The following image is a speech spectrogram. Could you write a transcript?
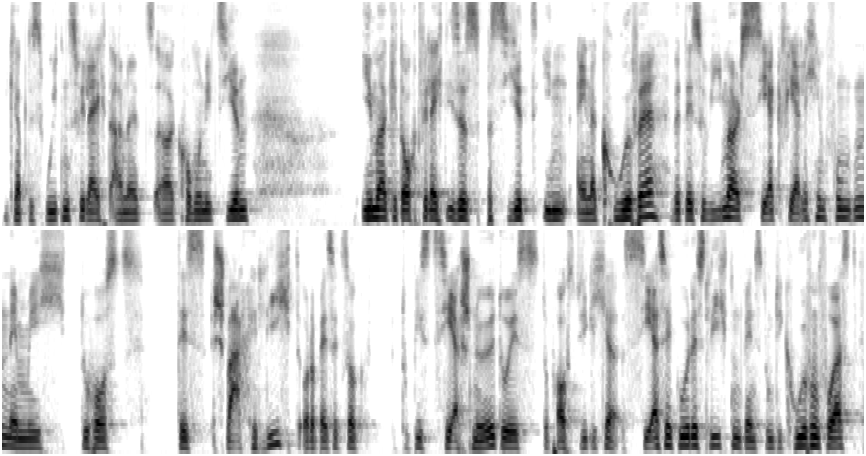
Ich glaube, das wollten sie vielleicht auch nicht äh, kommunizieren. Immer gedacht, vielleicht ist es passiert in einer Kurve, wird das so wie immer als sehr gefährlich empfunden, nämlich du hast das schwache Licht oder besser gesagt, du bist sehr schnell, du, ist, du brauchst wirklich ein sehr, sehr gutes Licht und wenn du um die Kurven fährst,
